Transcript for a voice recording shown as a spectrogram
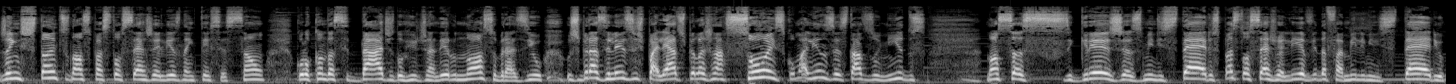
Já em instantes, nosso pastor Sérgio Elias na intercessão, colocando a cidade do Rio de Janeiro, nosso Brasil, os brasileiros espalhados pelas nações, como ali nos Estados Unidos, nossas igrejas, ministérios, Pastor Sérgio Elia, Vida, Família e Ministério,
